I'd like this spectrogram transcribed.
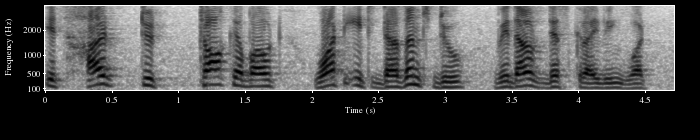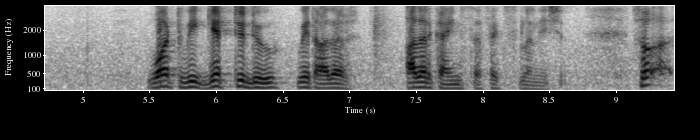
it's hard to talk about what it doesn't do without describing what what we get to do with other other kinds of explanation. So, uh,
